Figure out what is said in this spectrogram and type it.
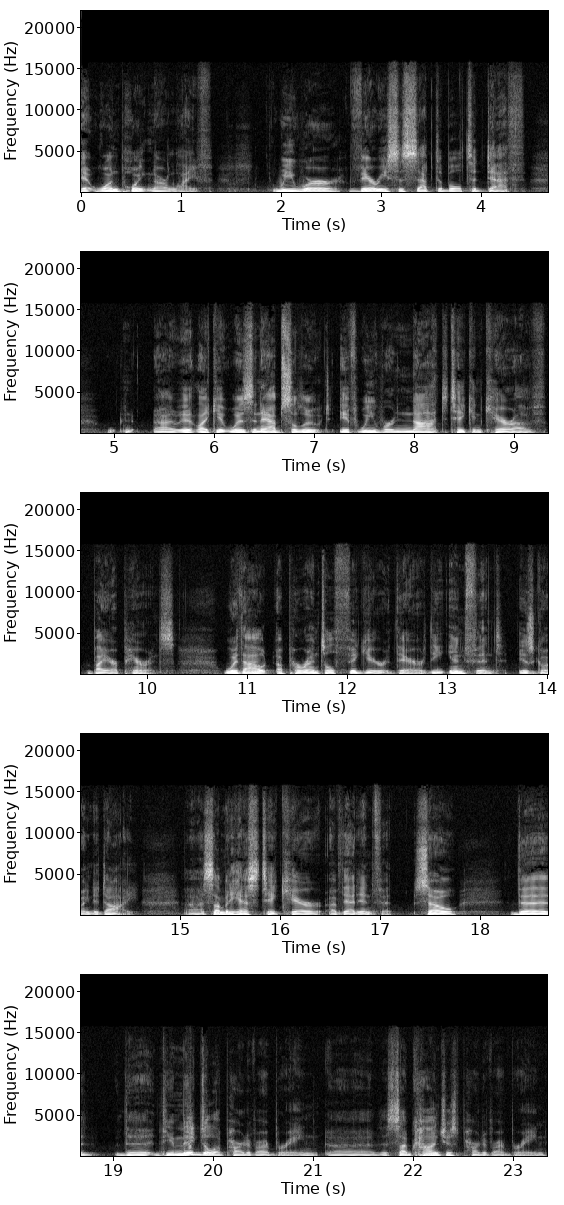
at one point in our life we were very susceptible to death. Uh, it, like it was an absolute if we were not taken care of by our parents without a parental figure there, the infant is going to die. Uh, somebody has to take care of that infant. So the the the amygdala part of our brain, uh, the subconscious part of our brain,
